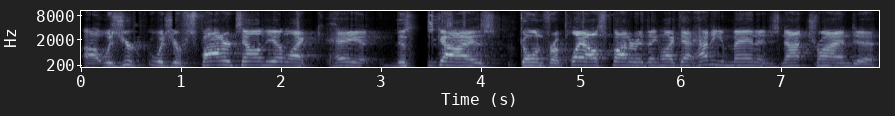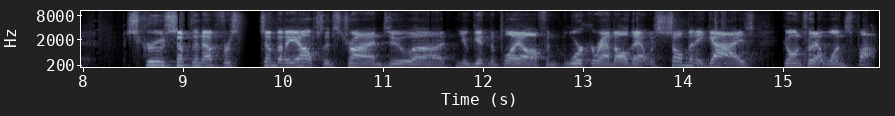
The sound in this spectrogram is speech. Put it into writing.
uh, was your was your spotter telling you like, hey, this guy's going for a playoff spot or anything like that? How do you manage not trying to screw something up for somebody else that's trying to uh, you know get in the playoff and work around all that with so many guys going for that one spot?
